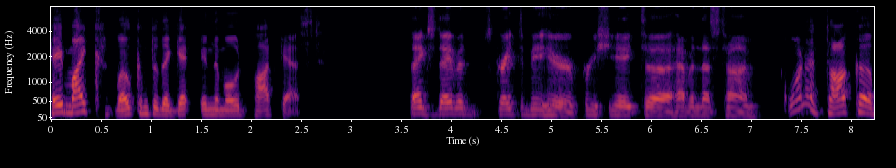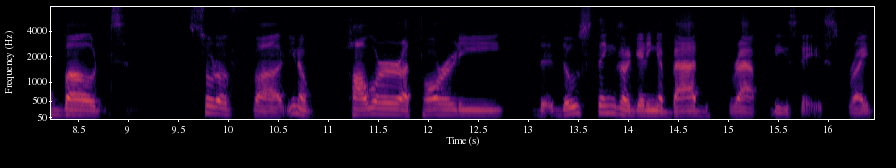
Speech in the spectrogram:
Hey, Mike, welcome to the Get in the Mode podcast. Thanks, David. It's great to be here. Appreciate uh, having this time. I want to talk about sort of, uh, you know, power, authority. Th- those things are getting a bad rap these days, right?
